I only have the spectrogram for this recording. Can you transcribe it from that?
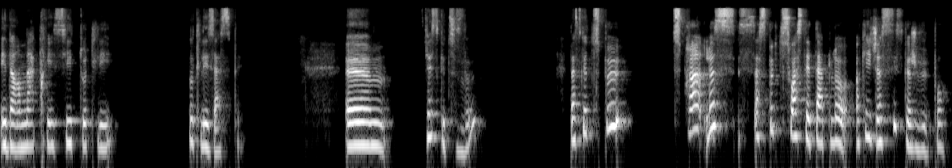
et d'en apprécier tous les aspects. Euh, qu'est-ce que tu veux? Parce que tu peux, tu prends, là, ça se peut que tu sois à cette étape-là. OK, je sais ce que je veux pas.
